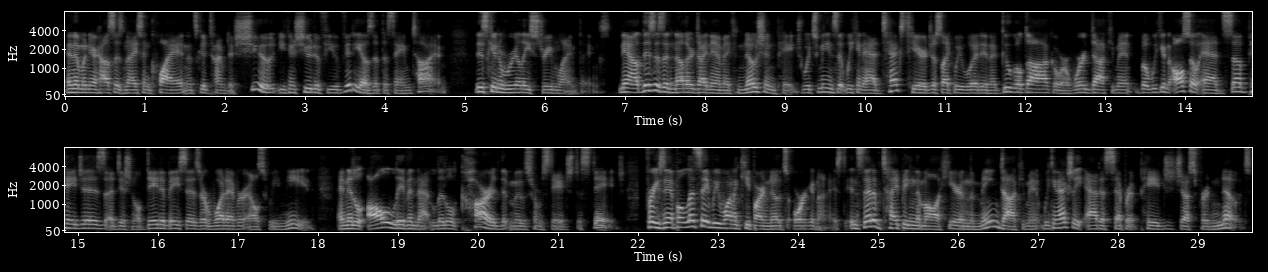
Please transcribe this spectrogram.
And then when your house is nice and quiet and it's good time to shoot, you can shoot a few videos at the same time. This can really streamline things. Now, this is another dynamic Notion page, which means that we can add text here just like we would in a Google Doc or a Word document, but we can also add subpages, additional databases, or whatever else we need. And it'll all live in that little card that moves from stage to stage. For example, let's say we want to keep our notes organized. Instead of typing them all here in the main document, we can actually add a separate page just for notes.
